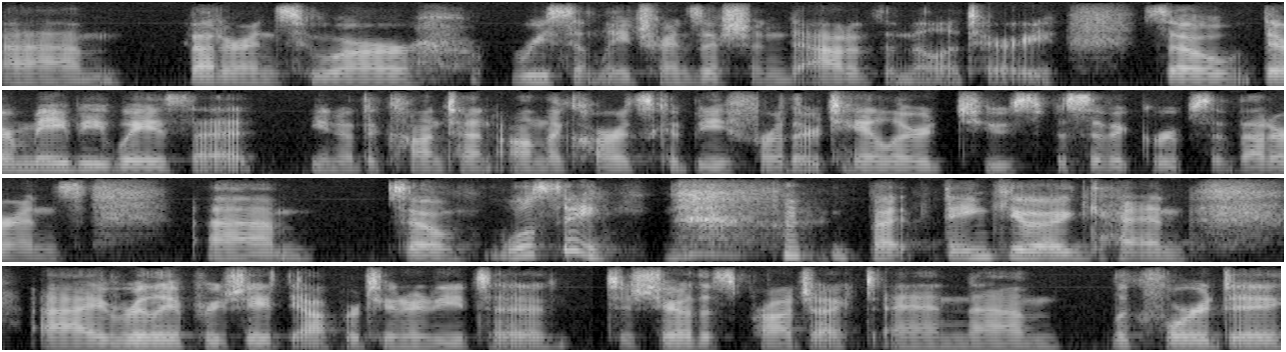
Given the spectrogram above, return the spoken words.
um, veterans who are recently transitioned out of the military. So there may be ways that you know the content on the cards could be further tailored to specific groups of veterans. Um, so we'll see. but thank you again. I really appreciate the opportunity to to share this project and um, look forward to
